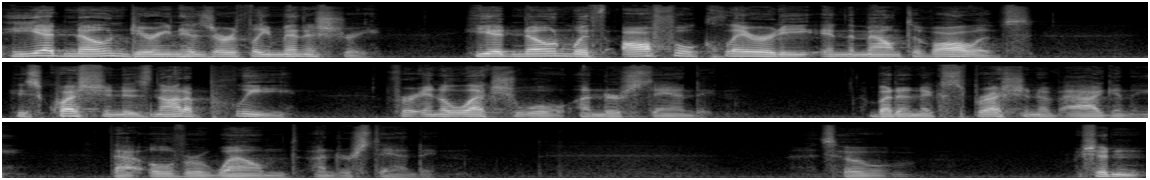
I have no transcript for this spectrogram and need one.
He had known during his earthly ministry. He had known with awful clarity in the Mount of Olives. His question is not a plea for intellectual understanding, but an expression of agony that overwhelmed understanding. So we shouldn't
